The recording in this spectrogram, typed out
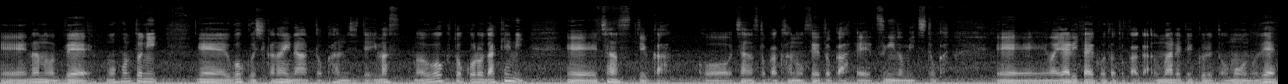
えなので、もう本当に、え動くしかないなと感じています。まあ、動くところだけに、えチャンスっていうか、こう、チャンスとか可能性とか、え次の道とか、えまあ、やりたいこととかが生まれてくると思うので、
